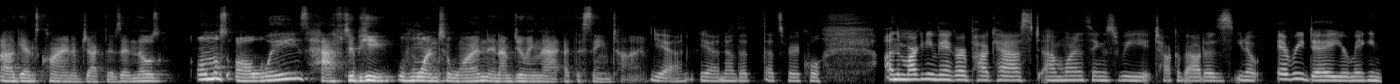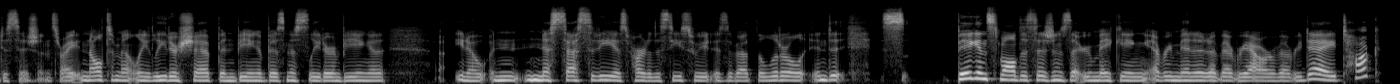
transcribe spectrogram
against client objectives. And those almost always have to be one to one and i'm doing that at the same time. Yeah yeah no that that's very cool. On the marketing vanguard podcast um, one of the things we talk about is you know every day you're making decisions right? And ultimately leadership and being a business leader and being a you know necessity as part of the c suite is about the literal big and small decisions that you're making every minute of every hour of every day. Talk,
